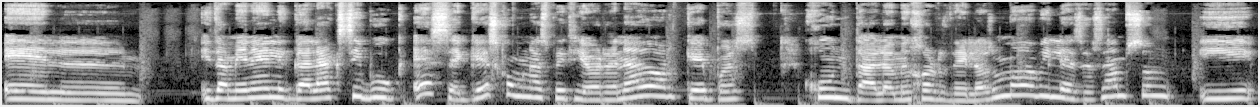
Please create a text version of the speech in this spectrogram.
el y también el Galaxy Book S, que es como una especie de ordenador que pues junta lo mejor de los móviles de Samsung y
